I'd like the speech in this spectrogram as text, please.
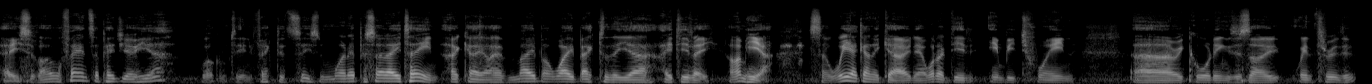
Hey survival fans, Arpeggio here. Welcome to Infected Season 1 Episode 18. Okay, I have made my way back to the uh, ATV. I'm here. So we are going to go. Now what I did in between uh, recordings is I went through the,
